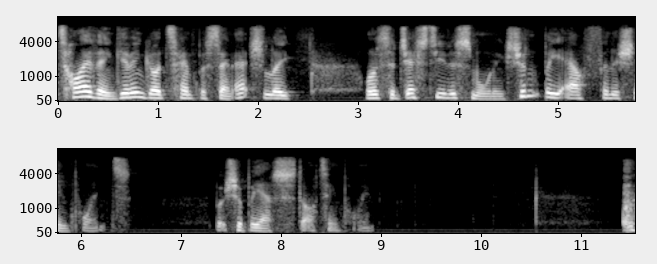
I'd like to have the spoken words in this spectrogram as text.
Tithing, giving God 10%, actually, I want to suggest to you this morning, shouldn't be our finishing point, but should be our starting point.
